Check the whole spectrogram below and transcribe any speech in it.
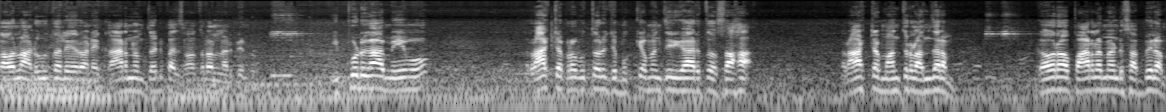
కావాలో అడుగుతలేరు అనే కారణంతో పది సంవత్సరాలు నడిపారు ఇప్పుడుగా మేము రాష్ట్ర ప్రభుత్వం నుంచి ముఖ్యమంత్రి గారితో సహా రాష్ట్ర మంత్రులందరం గౌరవ పార్లమెంటు సభ్యులం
